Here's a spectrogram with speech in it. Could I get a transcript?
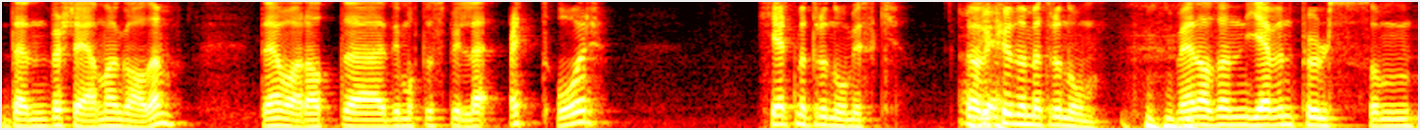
den beskjeden han ga dem, det var at de måtte spille ett år helt metronomisk. Øve Ok. kun en metronom. men altså en jevn puls som,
